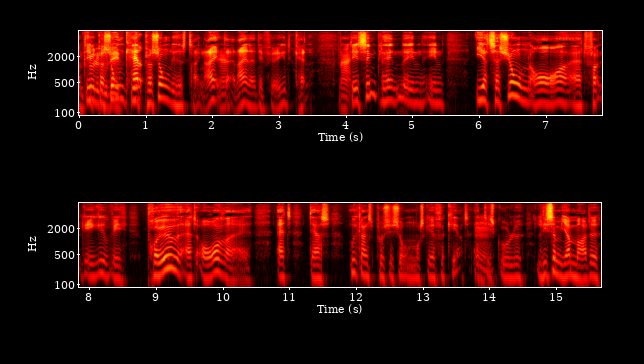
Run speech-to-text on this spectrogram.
Og det er, du, det er person, et det er kald? et personlighedstræng. Nej, Ja. ja. nej, nej, det er ikke et kald. nej. Det er simpelthen en, en irritation over, at folk ikke vil prøve at overveje, at deres udgangsposition måske er forkert. At Mm. de skulle, ligesom jeg måtte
